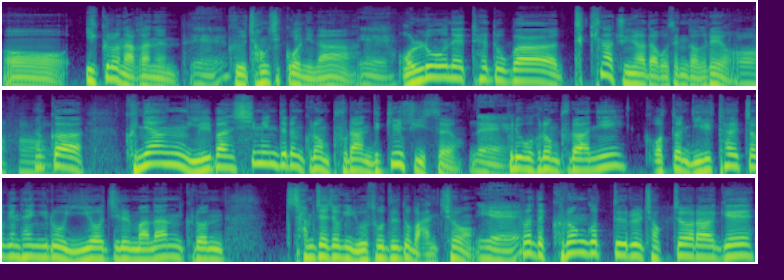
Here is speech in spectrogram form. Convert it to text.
어 이끌어 나가는 예. 그 정치권이나 예. 언론의 태도가 특히나 중요하다고 생각을 해요. 어허. 그러니까 그냥 일반 시민들은 그런 불안 느낄 수 있어요. 네. 그리고 그런 불안이 어떤 일탈적인 행위로 이어질 만한 그런 잠재적인 요소들도 많죠. 예. 그런데 그런 것들을 적절하게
